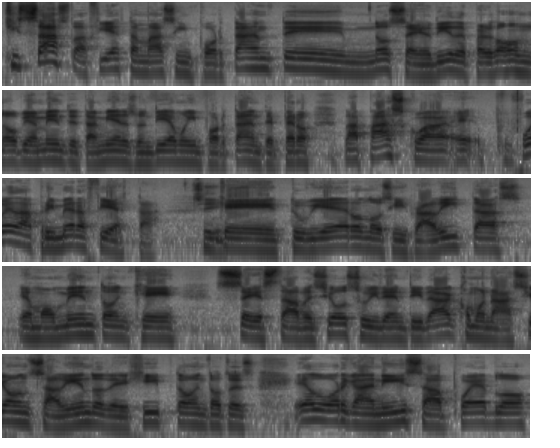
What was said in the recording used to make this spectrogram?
quizás la fiesta más importante, no sé, el día de perdón obviamente también es un día muy importante, pero la Pascua eh, fue la primera fiesta que tuvieron los israelitas, el momento en que se estableció su identidad como nación saliendo de Egipto. Entonces, él organiza al pueblo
